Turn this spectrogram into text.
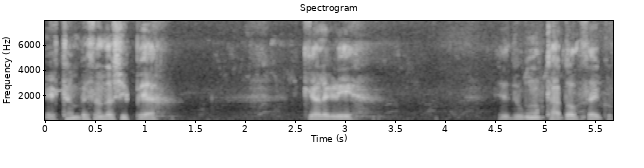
Está empezando a chispear. Qué alegría. Y tú como está todo seco.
